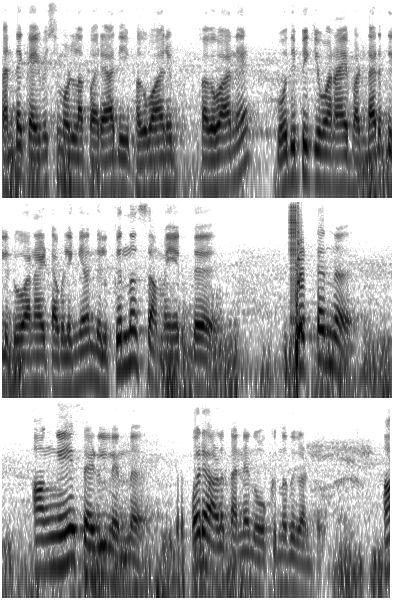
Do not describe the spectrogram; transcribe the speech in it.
തന്റെ കൈവശമുള്ള പരാതി ഭഗവാന് ഭഗവാനെ ബോധിപ്പിക്കുവാനായി ഭണ്ഡാരത്തിൽ ഇടുവാനായിട്ട് അവൾ ഇങ്ങനെ നിൽക്കുന്ന സമയത്ത് പെട്ടെന്ന് അങ്ങേ സൈഡിൽ നിന്ന് ഒരാൾ തന്നെ നോക്കുന്നത് കണ്ടു. ആ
